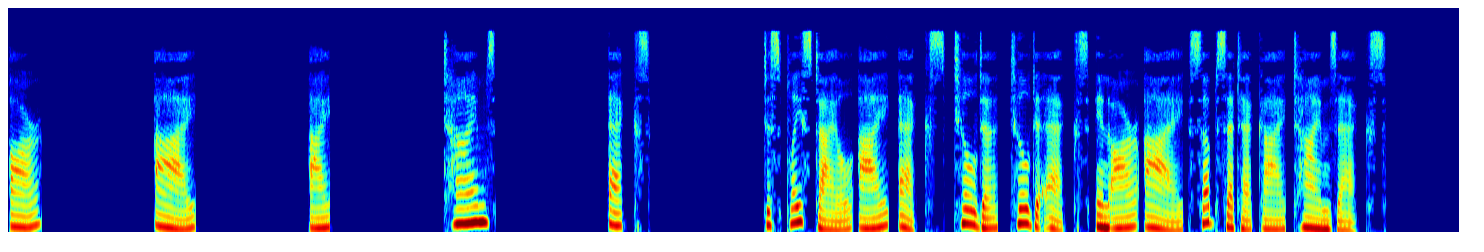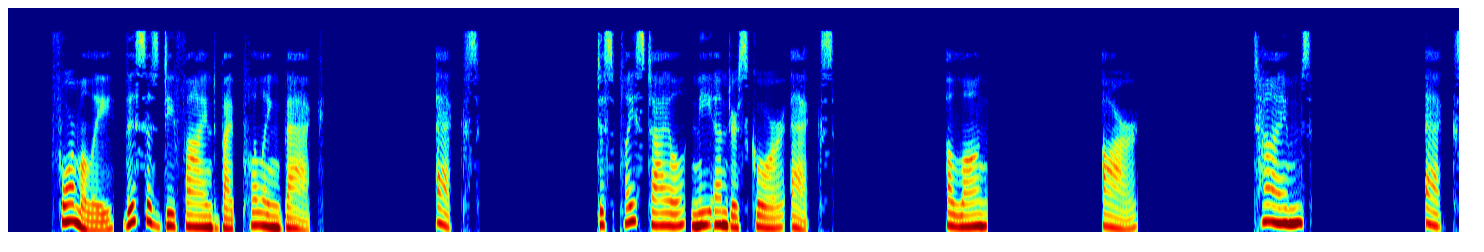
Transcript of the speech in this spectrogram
r i i times x display style i x tilde tilde x in r i subset i times x. Formally, this is defined by pulling back x. Display style ni underscore x along r times x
